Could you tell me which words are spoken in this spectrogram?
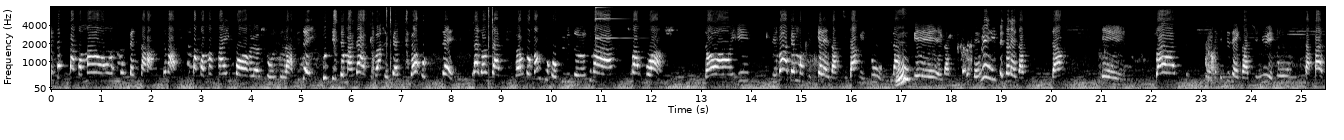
il ne sait pas comment on fait ça. Tu sais pas, il ne sait pas comment ils font les choses là. Tu sais, tout ce qu'il demandait à Sylvain de faire, Sylvain refusait. Il a donc dit à Sylvain comme tu refuses, tu vas, tu vas voir. Donc, il, Sylvain a même risqué les accidents et tout. Il a risqué les accidents. Oui, il faisait les accidents. Et soit c'est des petits égratignures et tout, ça passe.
